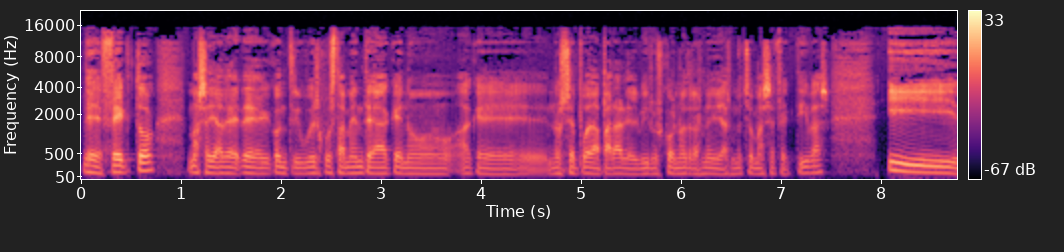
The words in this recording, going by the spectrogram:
de efecto, más allá de, de, contribuir justamente a que no, a que no se pueda parar el virus con otras medidas mucho más efectivas. Y,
